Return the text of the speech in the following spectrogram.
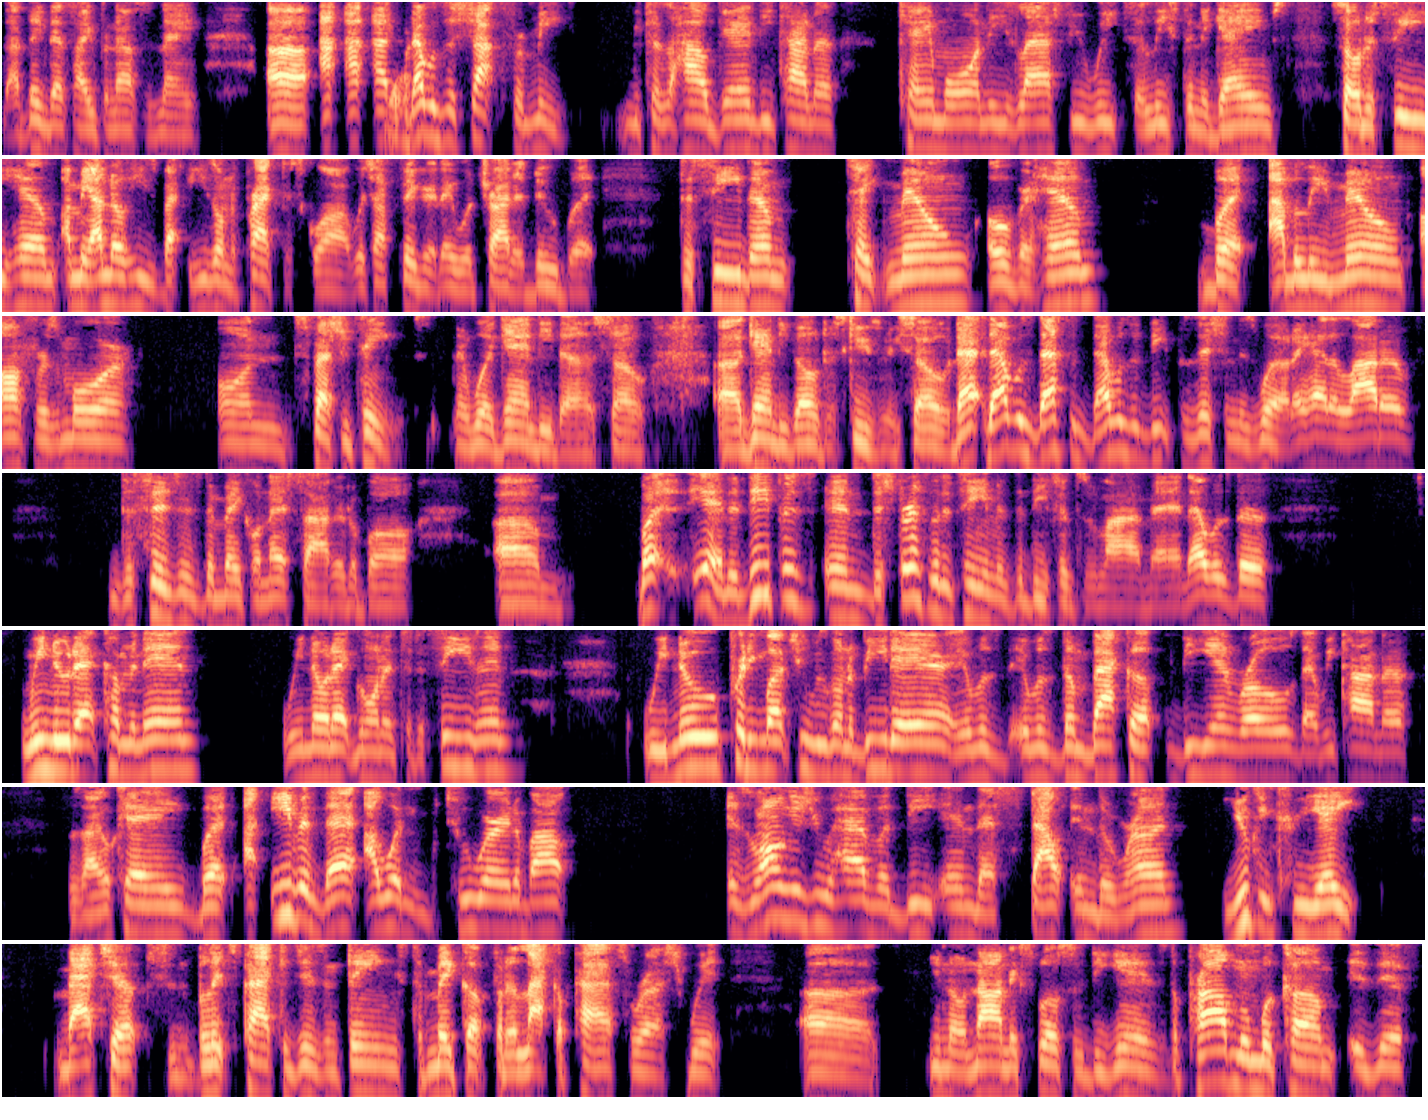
I think that's how you pronounce his name. Uh, I, I, I that was a shock for me because of how Gandy kind of came on these last few weeks, at least in the games. So to see him, I mean, I know he's back, he's on the practice squad, which I figured they would try to do, but to see them take Milne over him, but I believe Milne offers more on special teams than what Gandy does. So uh Gandy Gold, excuse me. So that that was that's a, that was a deep position as well. They had a lot of decisions to make on that side of the ball. Um but yeah, the deepest and the strength of the team is the defensive line, man. That was the we knew that coming in. We know that going into the season. We knew pretty much who was going to be there. It was it was them backup DN roles that we kind of was like okay, but I, even that I wasn't too worried about. As long as you have a DN that's stout in the run, you can create matchups and blitz packages and things to make up for the lack of pass rush with uh, you know, non-explosive DNs. The problem would come is if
